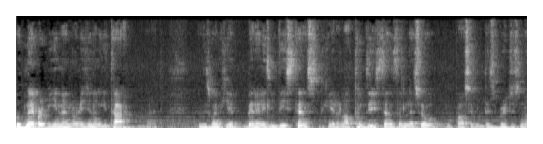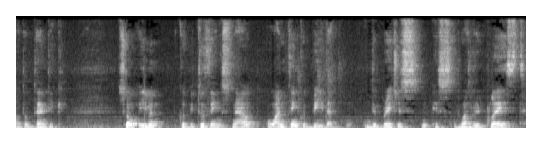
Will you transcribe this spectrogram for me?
would never be in an original guitar. Right? This one here very little distance, here a lot of distance and less so possible. This bridge is not authentic. So even could be two things. Now one thing could be that the bridge is, is was replaced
